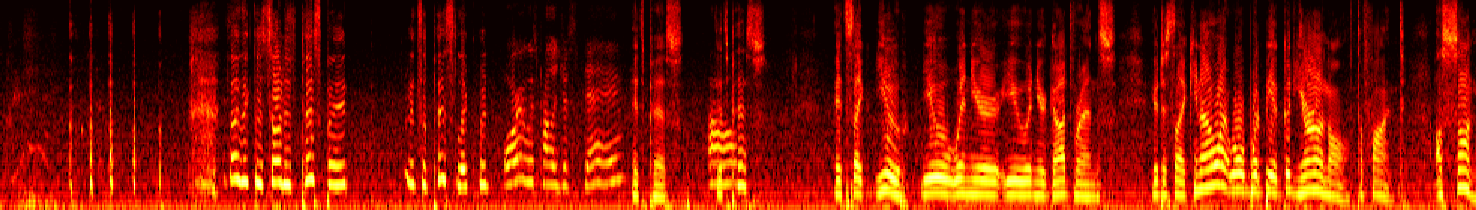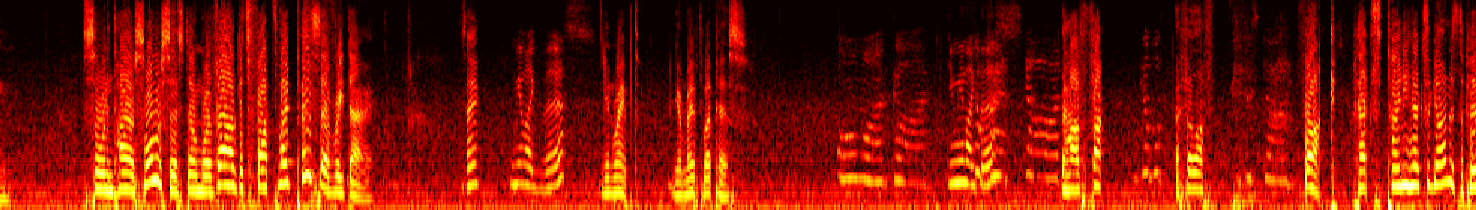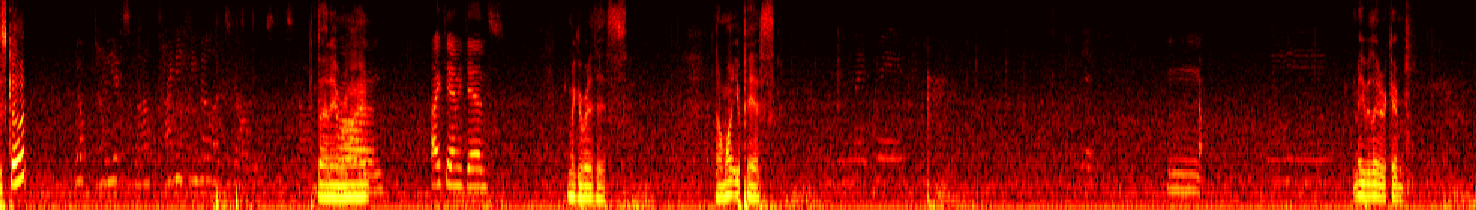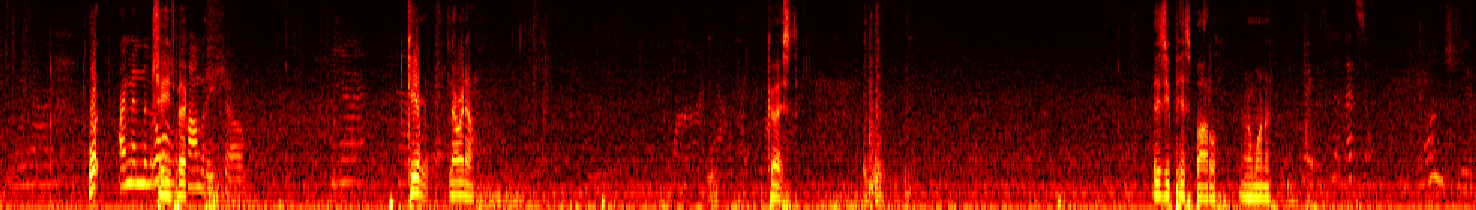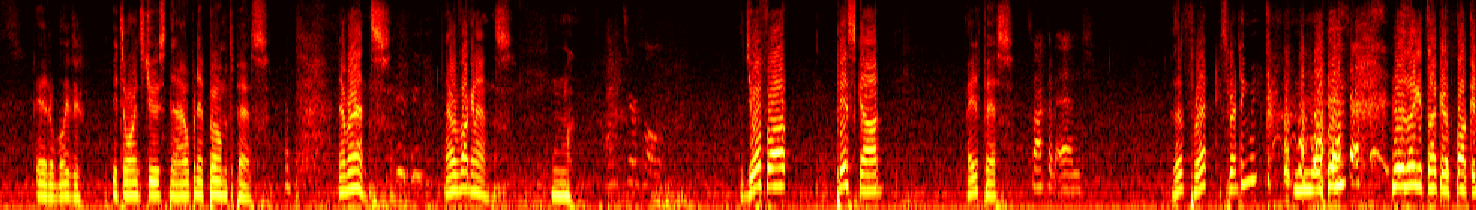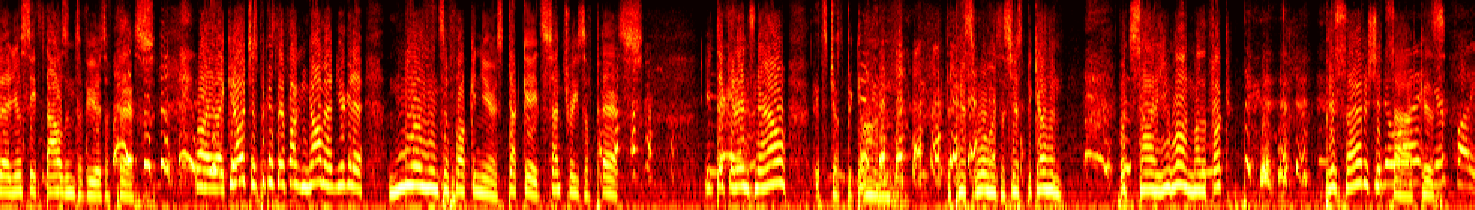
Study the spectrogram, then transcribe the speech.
I think the sun is piss made. It's a piss liquid. Or it was probably just day. It's piss. Oh. It's piss. It's like you, you when you're you and your god friends, you're just like, you know what? What would be a good urinal to find? A sun. So an entire solar system where Val gets fucked by piss every day. See? You mean like this? Getting raped. Getting raped by piss. Oh my god. You mean like the this? best god. Ah, fuck. Look at look, I fell off. the god. Fuck. Hex. Tiny hexagon is the piss god? Yep, tiny hexagon, tiny female hexagon is this god. That ain't right. Hi, Cammy Kids. I'm gonna get rid of this. I don't want your piss. No. Maybe later, Kim. What? I'm in the middle Change of a back. comedy show. Kim, now right now. Christ. There's your piss bottle. I don't want to. Wait, that's, orange juice. I don't believe you. It's orange juice, then I open it, boom, it's piss. Never ends. Never fucking ends. Mm. And it's her fault. It's your fault. Piss God. Made of piss. It's not gonna end. Is that a threat? He's threatening me? What? You're like it's not gonna fucking end. You'll see thousands of years of piss. right, like, you know, just because they fucking comment, you're gonna millions of fucking years, decades, centuries of piss. You think it ends now? It's just begun. The piss wars has just begun. What side are you on, motherfucker? Piss side or You shit know side? what? Cause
